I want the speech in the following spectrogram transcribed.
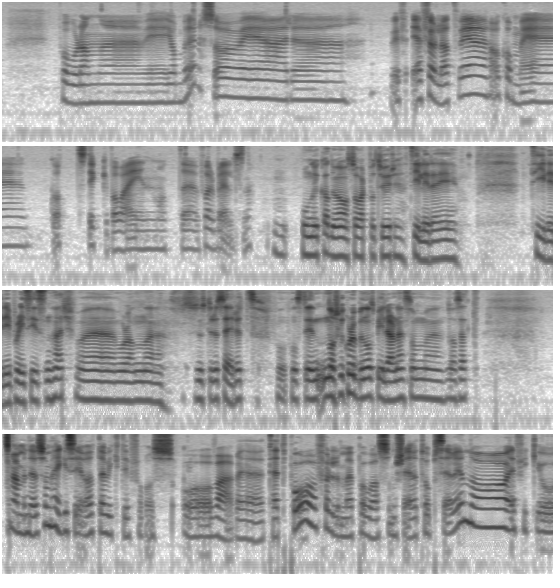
på hvordan uh, vi jobber. Så vi er uh, Jeg føler at vi har kommet godt stykke på vei inn mot uh, forberedelsene. Mm. Monica, du har også vært på tur tidligere i, tidligere i preseason her. Hvordan syns du det ser ut hos de norske klubbene og spillerne som du har sett? Ja, men Det er som Hegge sier, at det er viktig for oss å være tett på og følge med på hva som skjer i toppserien. Og jeg fikk jo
